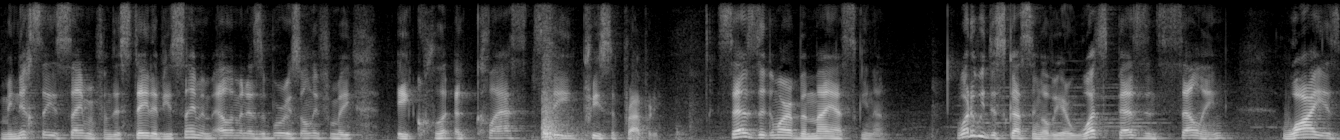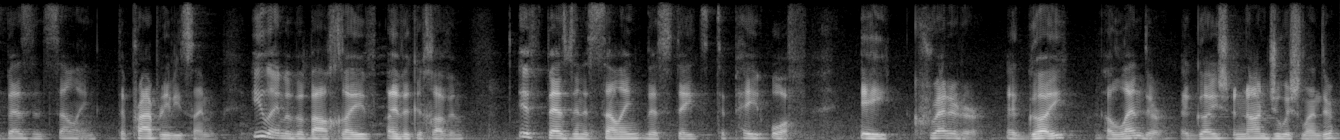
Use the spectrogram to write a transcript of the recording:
Minichse Yisayim from the state of Yisayim, element of Zaburius only from a, a, cl- a, class C piece of property. Says the Gemara B'mayaskinan. What are we discussing over here? What's Bezdin selling? Why is Bezdin selling the property of Yisayim? If Bezdin is selling the estate to pay off a creditor, a guy, a lender, a gaish, a non-Jewish lender,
